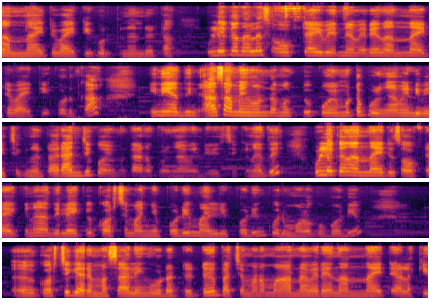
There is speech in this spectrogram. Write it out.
നന്നായിട്ട് വയറ്റി കൊടുക്കുന്നുണ്ട് കേട്ടോ ഉള്ളിയൊക്കെ നല്ല സോഫ്റ്റ് ആയി വരുന്നവരെ നന്നായിട്ട് വയറ്റി കൊടുക്കുക ഇനി അതിന് ആ സമയം കൊണ്ട് നമുക്ക് കോഴിമുട്ട പുഴുങ്ങാൻ വേണ്ടി വെച്ചിരിക്കണം കേട്ടോ ഒരു അഞ്ച് കോഴിമുട്ടാണ് പുഴുങ്ങാൻ വേണ്ടി വെച്ചിരിക്കുന്നത്. ഉള്ളിയൊക്കെ നന്നായിട്ട് സോഫ്റ്റ് ആയിക്കണം. അതിലേക്ക് കുറച്ച് മഞ്ഞൾപ്പൊടിയും മല്ലിപ്പൊടിയും കുരുമുളക് പൊടിയും കുറച്ച് ഗരം മസാലയും കൂടെ ഇട്ടിട്ട് പച്ചമണം മാറണ വരെ നന്നായിട്ട് ഇളക്കി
